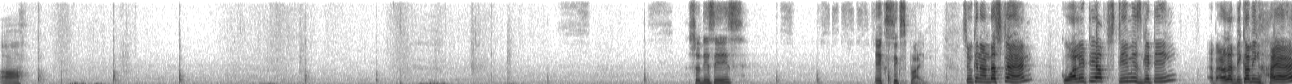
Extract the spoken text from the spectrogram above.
uh, so this is x 6 prime. So, you can understand quality of steam is getting rather becoming higher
